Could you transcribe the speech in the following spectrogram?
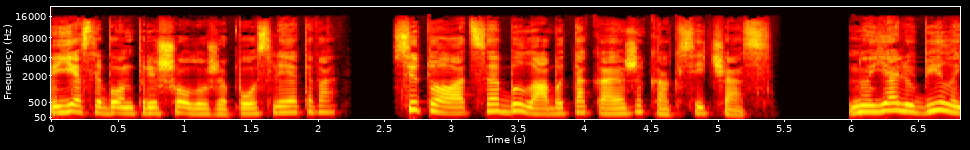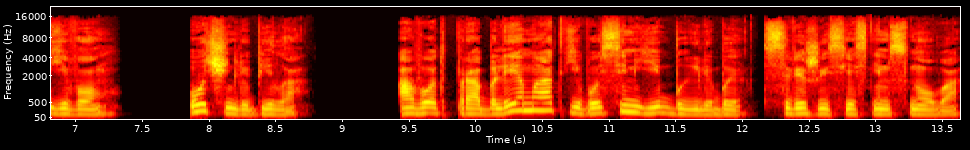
если бы он пришел уже после этого, ситуация была бы такая же, как сейчас. Но я любила его, очень любила. А вот проблемы от его семьи были бы, свяжись я с ним снова.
